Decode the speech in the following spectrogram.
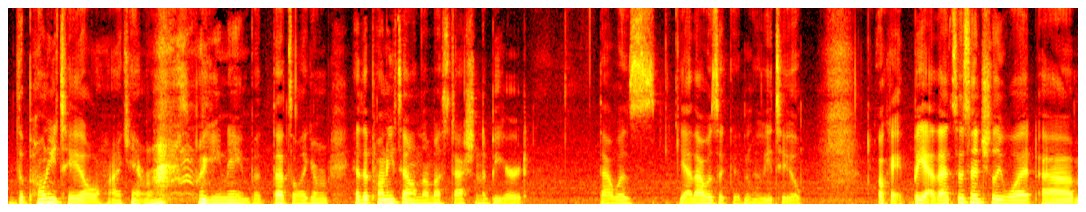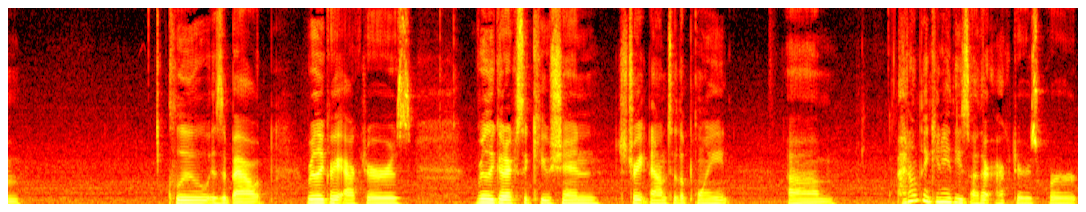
the ponytail. I can't remember his name, but that's all I can remember. Had the ponytail and the mustache and the beard. That was yeah, that was a good movie too. Okay, but yeah, that's essentially what um, Clue is about. Really great actors, really good execution, straight down to the point. Um, I don't think any of these other actors were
